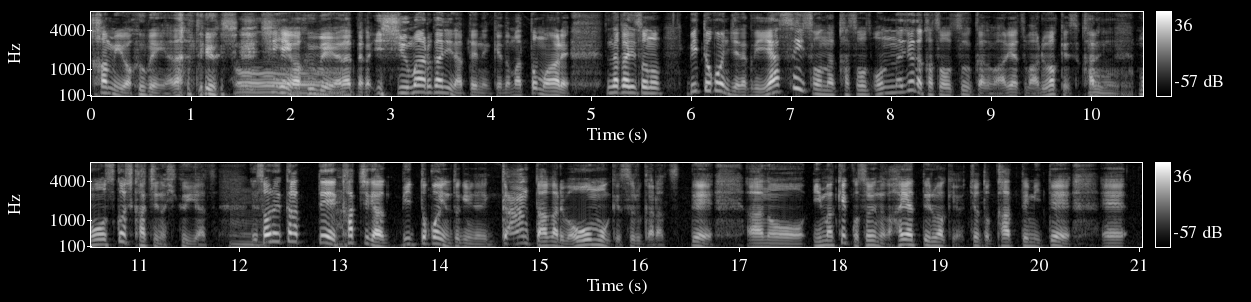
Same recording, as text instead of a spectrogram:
神は不便やなっていうし紙幣は不便やなってなんか一周回る感じになってんねんけどまあともあれそんな感じでそのビットコインじゃなくて安いそんな仮想同じような仮想通貨のあるやつもあるわけです仮に。うん。もう少し価値の低いやつ。うん。でそれ買って価値がビットコインの時みたいにガーンと上がれば大儲けするからっつってあの今結構そういうのが流行ってるわけよ。ちょっと買ってみて、えー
